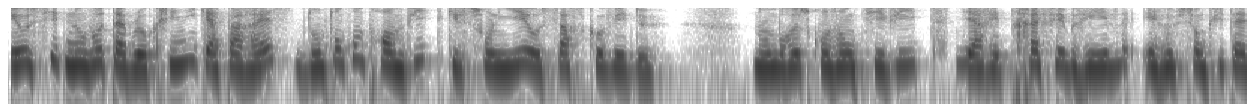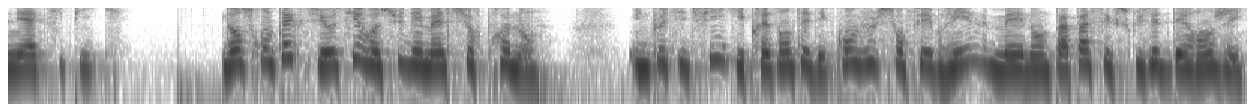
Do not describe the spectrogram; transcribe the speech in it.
Et aussi de nouveaux tableaux cliniques apparaissent dont on comprend vite qu'ils sont liés au SARS-CoV-2. Nombreuses conjonctivites, diarrhée très fébrile, éruptions cutanées atypiques. Dans ce contexte, j'ai aussi reçu des mails surprenants. Une petite fille qui présentait des convulsions fébriles, mais dont le papa s'excusait de déranger.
